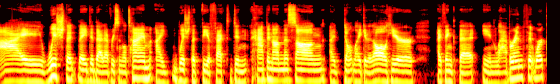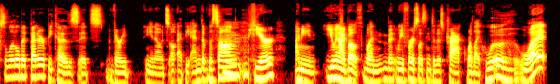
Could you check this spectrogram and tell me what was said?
I wish that they did that every single time. I wish that the effect didn't happen on this song. I don't like it at all here. I think that in Labyrinth it works a little bit better because it's very, you know, it's at the end of the song. Mm. Here, I mean, you and I both, when th- we first listened to this track, were like? What-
